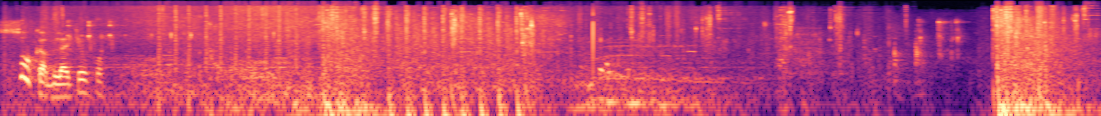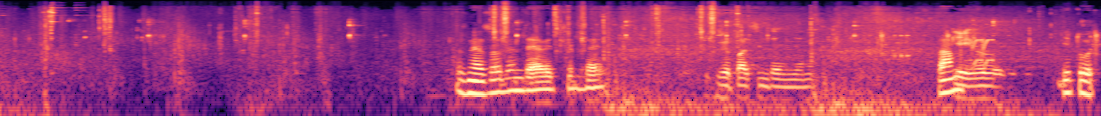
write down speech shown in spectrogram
Сука, блядь, упав. Знизу один дивиться, блядь. Вже пальцем дай мені, нахуй. Там Я його вижу. і тут.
